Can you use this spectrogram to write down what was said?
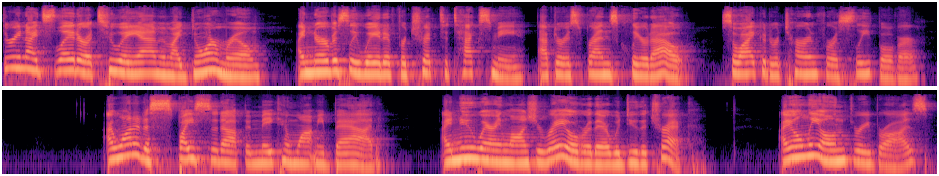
Three nights later at 2 a.m. in my dorm room, I nervously waited for Trip to text me after his friends cleared out so I could return for a sleepover. I wanted to spice it up and make him want me bad. I knew wearing lingerie over there would do the trick. I only own three bras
